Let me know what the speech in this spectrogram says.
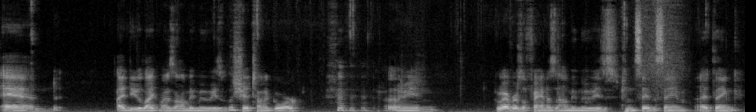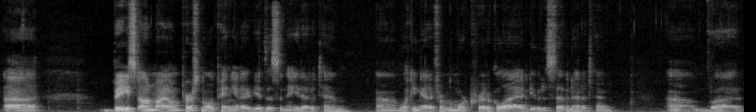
and I do like my zombie movies with a shit ton of gore. I mean, whoever's a fan of zombie movies can say the same, I think. Uh, based on my own personal opinion, I'd give this an 8 out of 10. Um, looking at it from a more critical eye, I'd give it a 7 out of 10. Um, but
